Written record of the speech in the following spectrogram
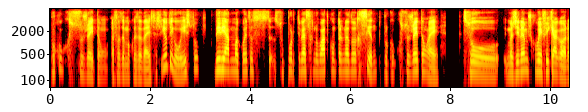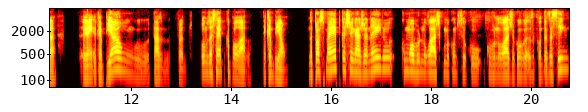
Porque o que se sujeitam a fazer uma coisa destas, e eu digo isto, diria-me uma coisa se, se, o Porto tivesse renovado com um treinador recente, porque o que se sujeitam é, se o, imaginemos que o Benfica agora é campeão, tá, pronto, vamos esta época para o lado é campeão. Na próxima época chega a janeiro, como o Bruno Lage, como aconteceu com, com o Bruno Lage, acontece assim,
